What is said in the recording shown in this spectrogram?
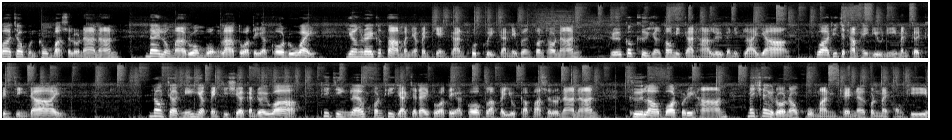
ว่าเจ้าบุญทุ่มบาร์เซโลนานั้น ได้ลงมาร่วมวงล่าตัวเตียโก้ด้วย อย่างไรก็ตามมันยังเป็นเพียงการพูดคุยกันในเบื้องต้นเท่านั้น หรือก็คือยังต้องมีการหาลือกันอีกหลายอย่าง กว่าที่จะทำให้ดีลนี้มันเกิดขึ้นจริงได้ นอกจากนี้อยากเป็นที่เชื่อกันด้วยว่า ที่จริงแล้วคนที่อยากจะได้ตัวเตียโกกลับไปอยู่กับบาร์เซโลนานั้น คือเหล่าบอร์ดบริหารไม่ใช่โรนัลคูมันเทรนเนอร์คนใหม่ของทีม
